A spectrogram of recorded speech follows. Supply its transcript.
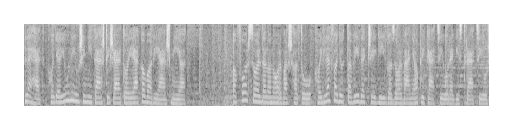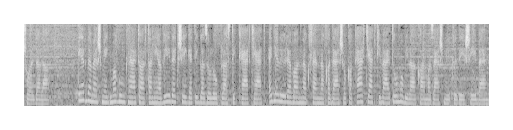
Lehet, hogy a júniusi nyitást is eltolják a variáns miatt. A Force oldalon olvasható, hogy lefagyott a védettségi igazolvány applikáció regisztrációs oldala. Érdemes még magunknál tartani a védettséget igazoló plastikkártyát, egyelőre vannak fennakadások a kártyát kiváltó mobil alkalmazás működésében.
